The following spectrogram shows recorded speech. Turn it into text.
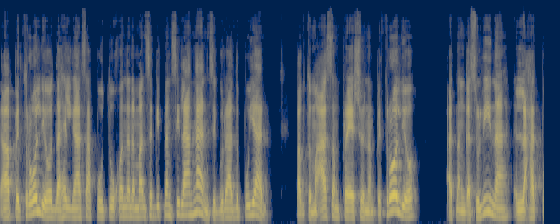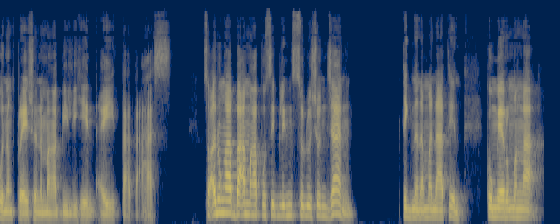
ah, petrolyo dahil nga sa putukan na naman sa gitnang silangan. Sigurado po yan. Pag tumaas ang presyo ng petrolyo at ng gasolina, lahat po ng presyo ng mga bilihin ay tataas. So ano nga ba ang mga posibleng solusyon dyan? Tignan naman natin kung merong mga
